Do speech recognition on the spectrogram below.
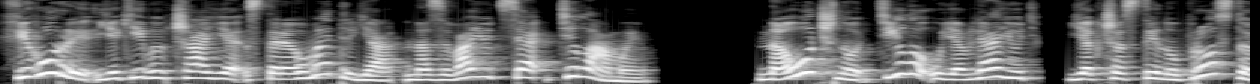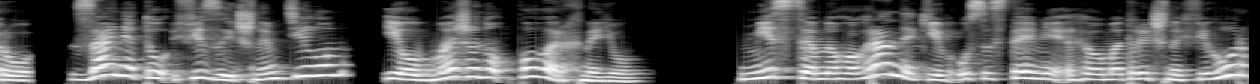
Фігури, які вивчає стереометрія, називаються тілами. Наочно тіло уявляють як частину простору, зайняту фізичним тілом і обмежену поверхнею. Місце многогранників у системі геометричних фігур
